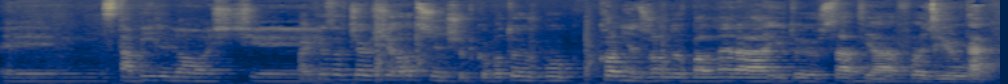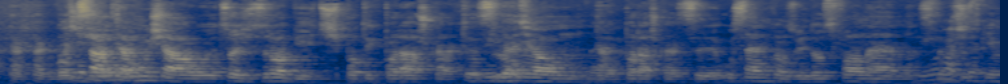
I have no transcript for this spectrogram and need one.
ym, stabilność. Yy, Microsoft chciał się otrząść szybko, bo to już był koniec rządów Balmera i tu już Satya wchodził. Tak, tak, tak. Bo Satya musiał coś zrobić po tych porażkach Tu z widać- tak. porażkach z ósemką, z Windows Phone'em, z No tym właśnie. wszystkim.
